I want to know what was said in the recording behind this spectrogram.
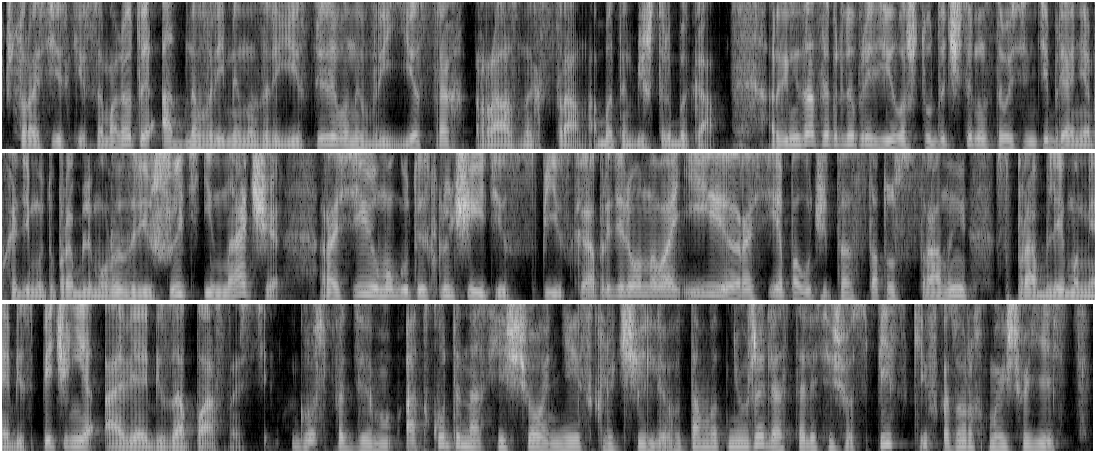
что российские самолеты одновременно зарегистрированы в реестрах разных стран. Об этом пишет РБК. Организация предупредила, что до 14 сентября необходимо эту проблему разрешить, иначе Россию могут исключить из списка определенного, и Россия получит статус страны с проблемами обеспечения авиабезопасности. Господи, откуда нас еще не исключили? Там вот неужели остались еще списки, в которых мы еще есть.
